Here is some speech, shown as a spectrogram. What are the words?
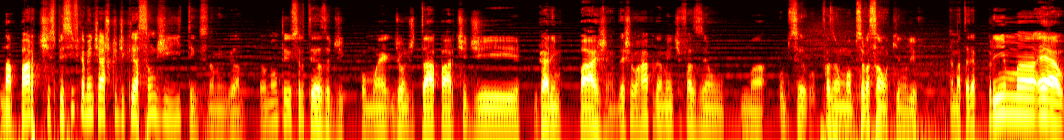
na parte especificamente, acho que de criação de itens, se não me engano. Eu não tenho certeza de como é, de onde está a parte de garimpagem. Deixa eu rapidamente fazer um- uma, fazer uma observação aqui no livro. A matéria-prima. É,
